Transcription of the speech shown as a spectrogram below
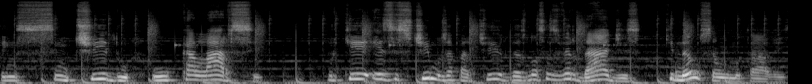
tem sentido o calar-se, porque existimos a partir das nossas verdades, que não são imutáveis.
